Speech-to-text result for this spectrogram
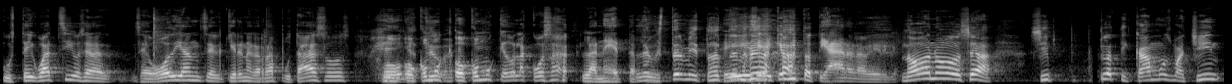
usted y Watsi, o sea, se odian, se quieren agarrar a putazos, o, o Fíjate, cómo, o cómo quedó la cosa, la neta. Le pues. gusta el mitote. Sí, ¿no? sí, hay que mitotear a la verga. No, no, o sea, sí platicamos, machín.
